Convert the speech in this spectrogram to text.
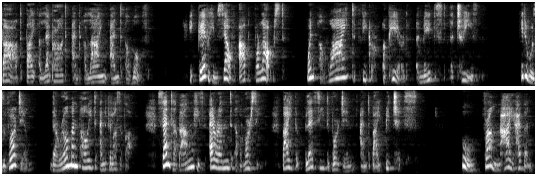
barred by a leopard and a lion and a wolf. He gave himself up for lost, when a white figure appeared amidst the trees. It was Virgil, the Roman poet and philosopher, sent upon his errand of mercy by the Blessed Virgin and by Beatrice, who from high heaven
